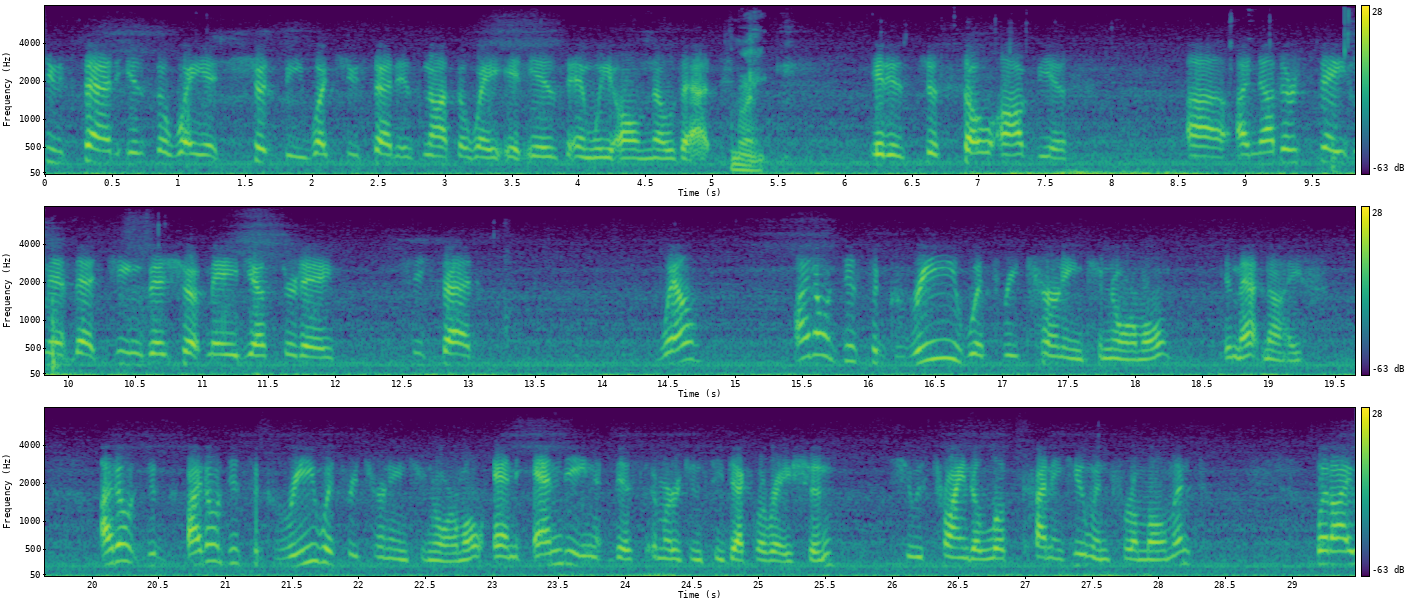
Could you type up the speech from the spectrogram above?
you said is the way it should be. What you said is not the way it is, and we all know that. Right. It is just so obvious. Uh, another statement that Jean Bishop made yesterday, she said, "Well, I don't disagree with returning to normal. Isn't that nice? I don't. di- I don't disagree with returning to normal and ending this emergency declaration." She was trying to look kind of human for a moment, but I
